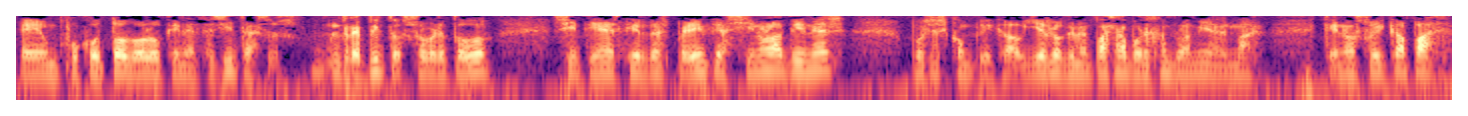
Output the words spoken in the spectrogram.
eh, un poco todo lo que necesitas. Repito, sobre todo si tienes cierta experiencia, si no la tienes, pues es complicado. Y es lo que me pasa, por ejemplo, a mí en el mar, que no soy capaz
